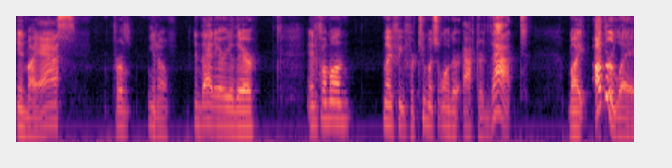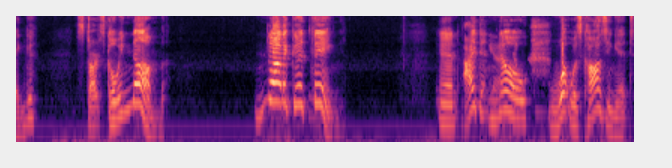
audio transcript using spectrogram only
in my ass for you know in that area there. And if I'm on my feet for too much longer after that, my other leg starts going numb. Not a good thing. And I didn't know what was causing it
